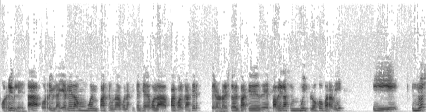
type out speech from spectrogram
horrible, está horrible. Ayer le da un buen pase, una buena asistencia de gol a Paco Alcácer, pero el resto del partido de Fábregas es muy flojo para mí. Y no es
